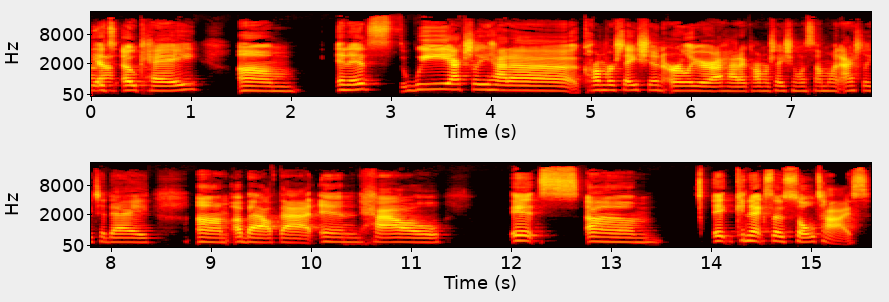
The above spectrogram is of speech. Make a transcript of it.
yeah. it's okay. Um, and it's we actually had a conversation earlier. I had a conversation with someone actually today um, about that and how it's um, it connects those soul ties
